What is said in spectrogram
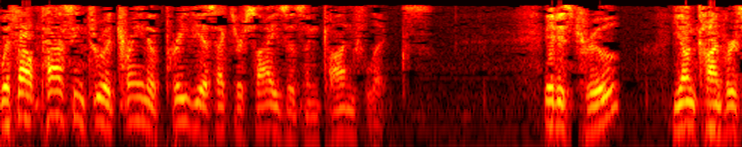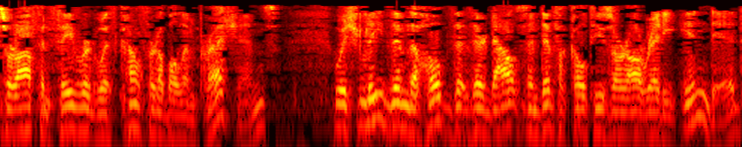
without passing through a train of previous exercises and conflicts. It is true, young converts are often favored with comfortable impressions, which lead them to hope that their doubts and difficulties are already ended,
